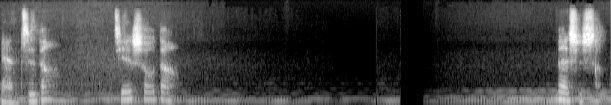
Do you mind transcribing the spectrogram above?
感知到、接收到，那是什么？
